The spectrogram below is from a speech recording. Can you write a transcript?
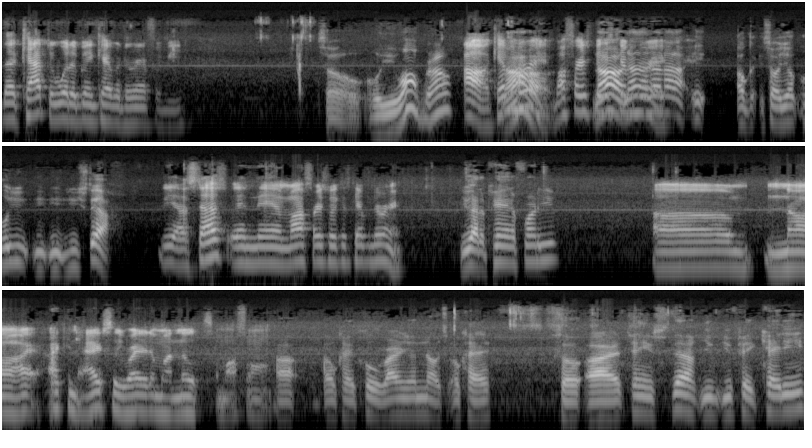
the captain would have been Kevin Durant for me. So who you want, bro? Oh, Kevin No. Durant. My first pick No, is no, Kevin no, no, Durant. no, no. It- okay, so you, who you you, you Steph? Yeah, Steph, and then my first pick is Kevin Durant. You got a pen in front of you? Um, no, I I can actually write it in my notes on my phone. Okay, cool. Write in your notes. Okay. So all right, team Steph, you you pick KD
